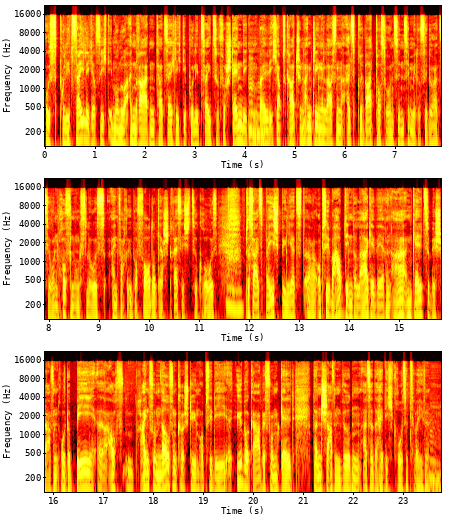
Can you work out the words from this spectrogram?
aus polizeilicher Sicht immer nur anraten, tatsächlich die Polizei zu verständigen, mhm. weil ich habe es gerade schon anklingen lassen, als Privatperson sind sie mit der Situation hoffnungslos, einfach überfordert, der Stress ist zu groß. Mhm. Das als Beispiel jetzt, äh, ob sie überhaupt in der Lage wären, a, ein Geld zu beschaffen oder b, äh, auch rein vom Nervenkostüm, ob sie die Übergabe vom Geld dann schaffen würden. Also da hätte ich große Zweifel. Mhm.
